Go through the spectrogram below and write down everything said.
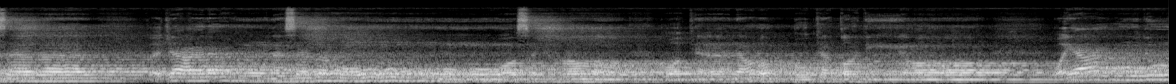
نسبا فجعله نسبا وصحرا وكان ربك قديرا ويعبدون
